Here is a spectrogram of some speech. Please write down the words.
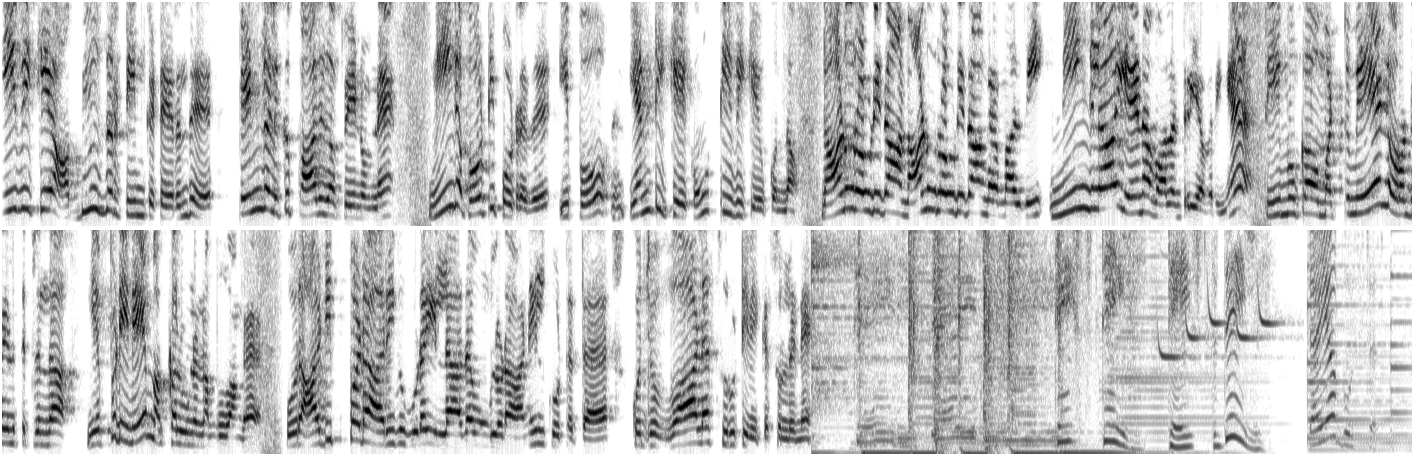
டிவிக்கே abuser team கிட்ட இருந்து பெண்களுக்கு பாதுகாப்பு வேணும்னு நீங்க போட்டி போடுறது இப்போ என்டிகேக்கும் டிவிகேக்கும் தான். நானூறு ரவுடி தான் நானூறு ரவுடி தாங்கிற மாதிரி நீங்களா ஏனா வாலண்டரியா வரீங்க திமுக மட்டுமே நுரண்டு இழுத்துட்டு இருந்தா எப்படினே மக்கள் உன்னை நம்புவாங்க. ஒரு அடிப்படை அறிவு கூட இல்லாத உங்களோட அணில் கூட்டத்தை கொஞ்சம் வாழ சுருட்டி வைக்க சொல்லுனே. டயா பூஸ்டர்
